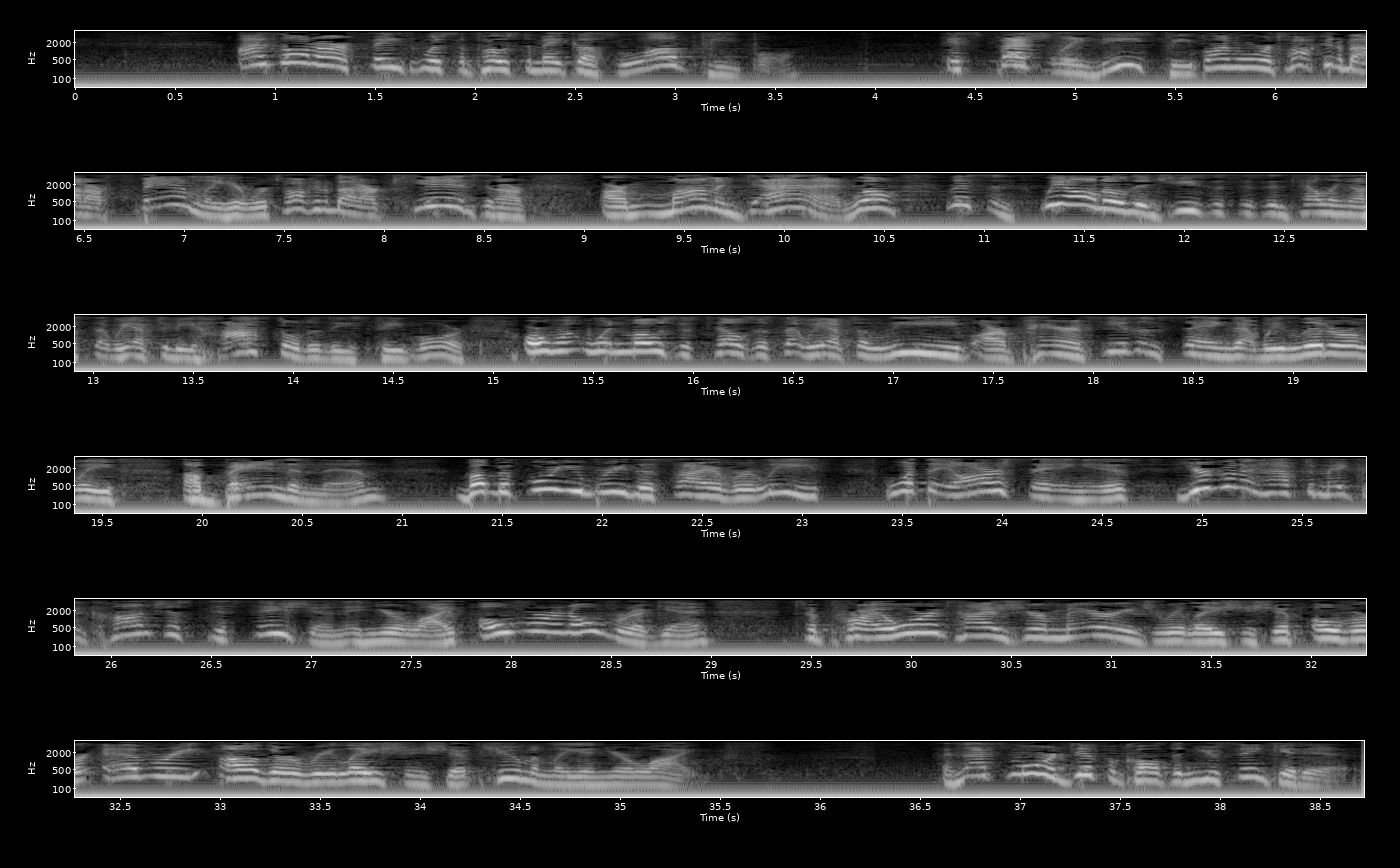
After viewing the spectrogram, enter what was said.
I thought our faith was supposed to make us love people especially these people. I mean, we're talking about our family here. We're talking about our kids and our, our mom and dad. Well, listen, we all know that Jesus isn't telling us that we have to be hostile to these people, or, or when Moses tells us that we have to leave our parents, he isn't saying that we literally abandon them. But before you breathe a sigh of relief, what they are saying is you're going to have to make a conscious decision in your life over and over again to prioritize your marriage relationship over every other relationship humanly in your life. And that's more difficult than you think it is.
